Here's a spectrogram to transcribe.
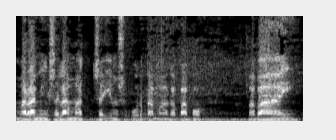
maraming salamat sa iyong suporta mga kapapo. Bye-bye!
